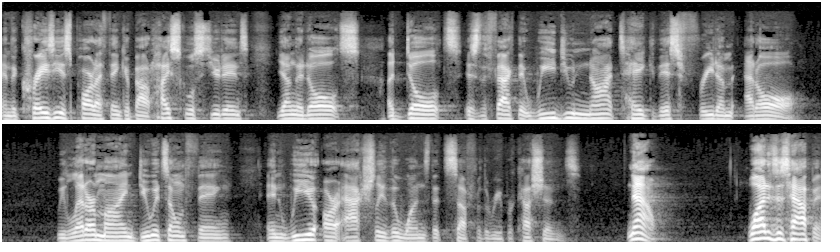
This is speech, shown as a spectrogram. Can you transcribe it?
And the craziest part, I think, about high school students, young adults, adults, is the fact that we do not take this freedom at all. We let our mind do its own thing, and we are actually the ones that suffer the repercussions. Now, why does this happen?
